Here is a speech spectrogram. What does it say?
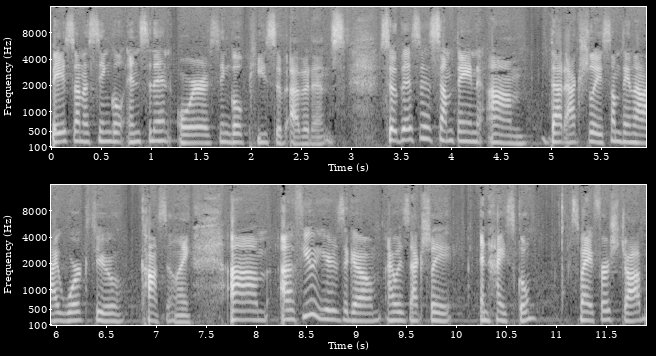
based on a single incident or a single piece of evidence. So this is something um, that actually is something that I work through constantly. Um, a few years ago, I was actually in high school. It's my first job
